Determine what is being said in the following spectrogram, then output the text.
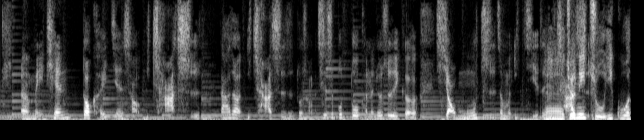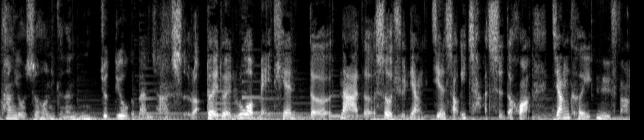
天呃每天都可以减少一茶匙。大家知道一茶匙是多少吗？其实不多，可能就是一个小拇指这么一节的一茶匙。就你煮一锅汤，有时候你可能就丢个半茶匙了。对对，如果每天的钠的摄取量减少一茶匙的话，将可以预防。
